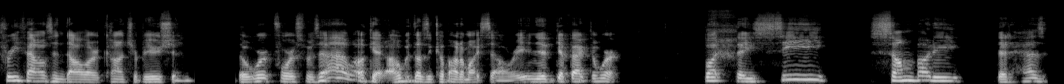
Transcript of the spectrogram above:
$3,000 contribution the workforce was, ah, okay, I hope it doesn't come out of my salary, and you'd get back to work. But they see somebody that has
